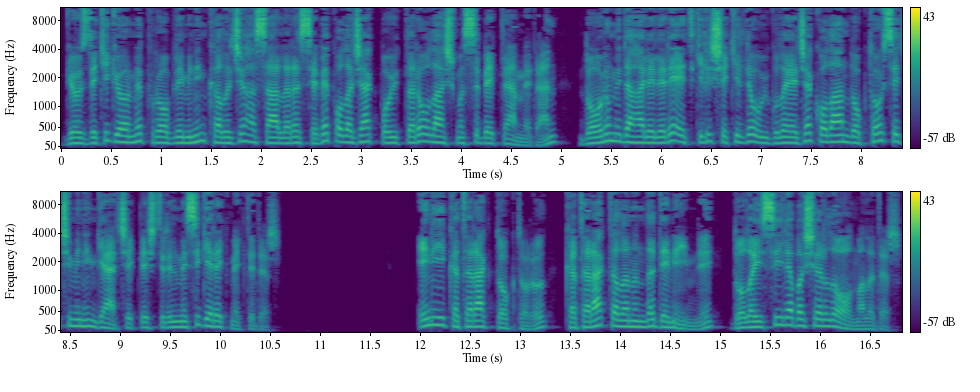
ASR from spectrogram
gözdeki görme probleminin kalıcı hasarlara sebep olacak boyutlara ulaşması beklenmeden, doğru müdahaleleri etkili şekilde uygulayacak olan doktor seçiminin gerçekleştirilmesi gerekmektedir. En iyi katarak doktoru, katarakt alanında deneyimli, dolayısıyla başarılı olmalıdır.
